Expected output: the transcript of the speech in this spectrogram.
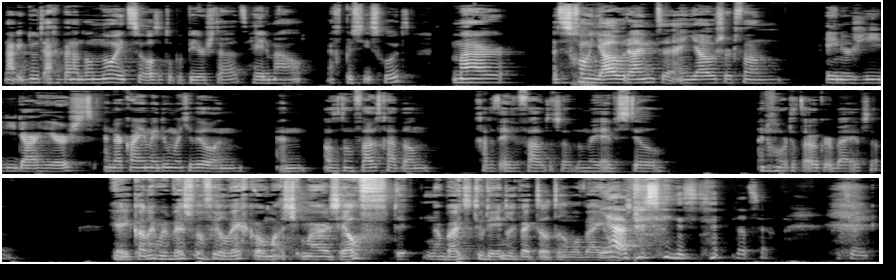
nou, ik doe het eigenlijk bijna dan nooit zoals het op papier staat, helemaal, echt precies goed. Maar het is gewoon jouw ruimte en jouw soort van energie die daar heerst. En daar kan je mee doen wat je wil. En, en als het dan fout gaat, dan gaat het even fout of zo. Dan ben je even stil. En hoort dat ook weer bij of zo. Ja, je kan er met best wel veel wegkomen als je maar zelf de, naar buiten toe de indruk wekt dat het er allemaal bij hoort. Ja, precies. Dat is, dat is leuk.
